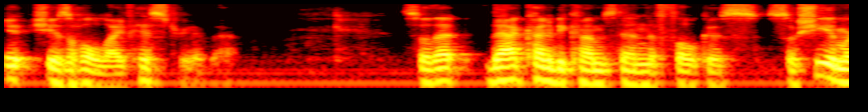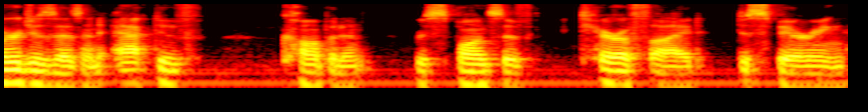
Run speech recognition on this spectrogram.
It, she has a whole life history of that. So that that kind of becomes then the focus. So she emerges as an active, competent, responsive, terrified, despairing,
